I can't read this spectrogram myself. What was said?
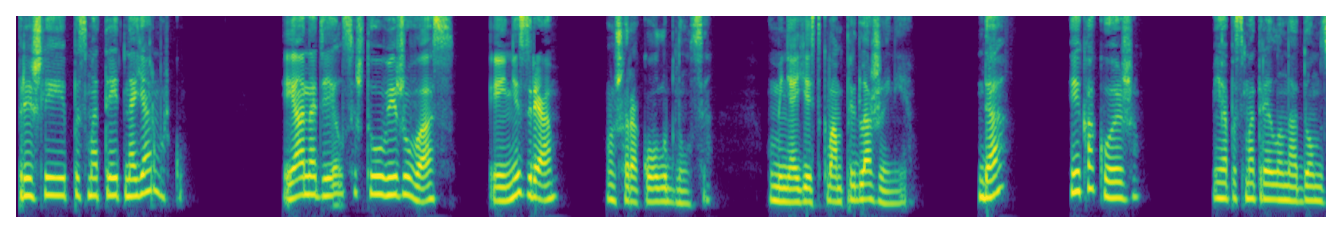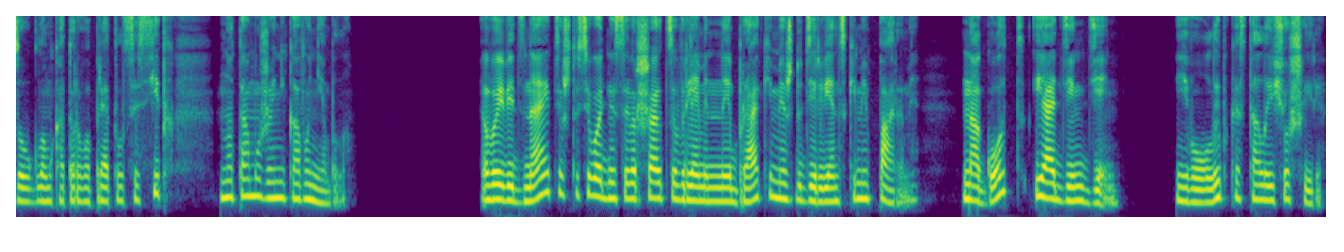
«Пришли посмотреть на ярмарку?» Я надеялся, что увижу вас. И не зря. Он широко улыбнулся. У меня есть к вам предложение. Да? И какое же? Я посмотрела на дом, за углом которого прятался ситх, но там уже никого не было. Вы ведь знаете, что сегодня совершаются временные браки между деревенскими парами. На год и один день. Его улыбка стала еще шире.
